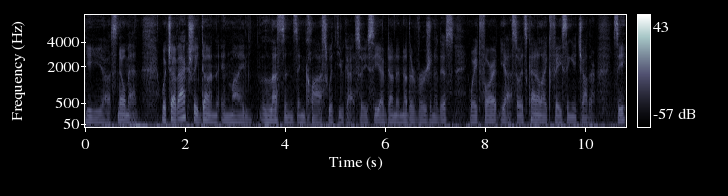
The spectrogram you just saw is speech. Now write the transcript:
the uh, snowman, which I've actually done in my lessons in class with you guys. So you see I've done another version of this. Wait for it. Yeah, so it's kind of like facing each other. See?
